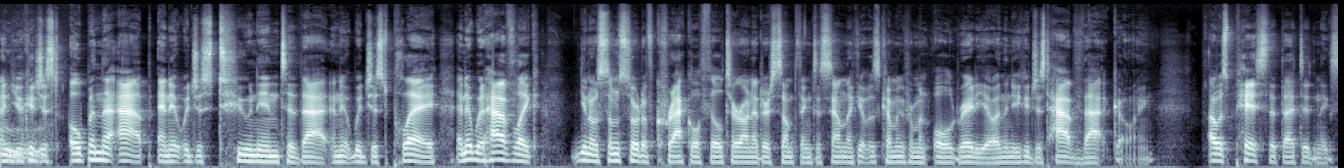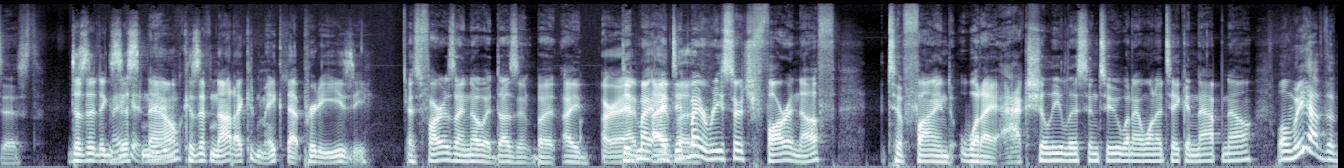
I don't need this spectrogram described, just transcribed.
and you could just open the app and it would just tune into that and it would just play and it would have like you know some sort of crackle filter on it or something to sound like it was coming from an old radio and then you could just have that going i was pissed that that didn't exist Does it exist it, now? Because if not, I could make that pretty easy. as far as i know it doesn't but i All right, did my I i, have did a- my research far enough to find what i actually listen to when i want to take a nap now Well, we have the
